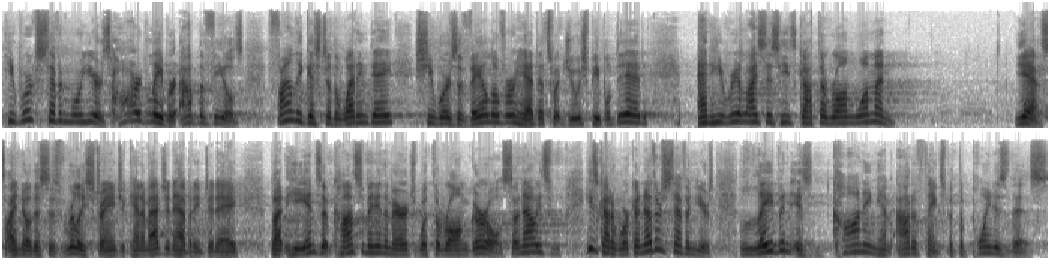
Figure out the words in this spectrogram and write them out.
he works seven more years, hard labor out in the fields. Finally gets to the wedding day. She wears a veil over her head. That's what Jewish people did. And he realizes he's got the wrong woman. Yes, I know this is really strange. I can't imagine happening today. But he ends up consummating the marriage with the wrong girl. So now he's, he's got to work another seven years. Laban is conning him out of things. But the point is this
